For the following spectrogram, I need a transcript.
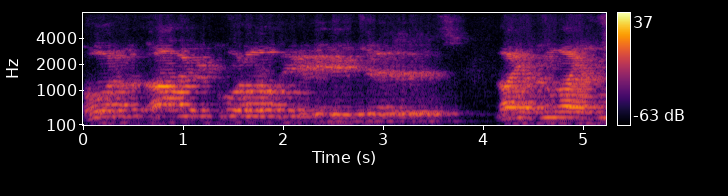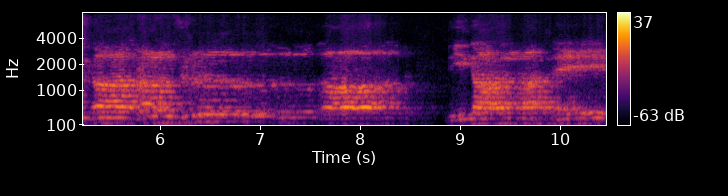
born of the Father before all ages, light from light, from God from true God, begotten, not made,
